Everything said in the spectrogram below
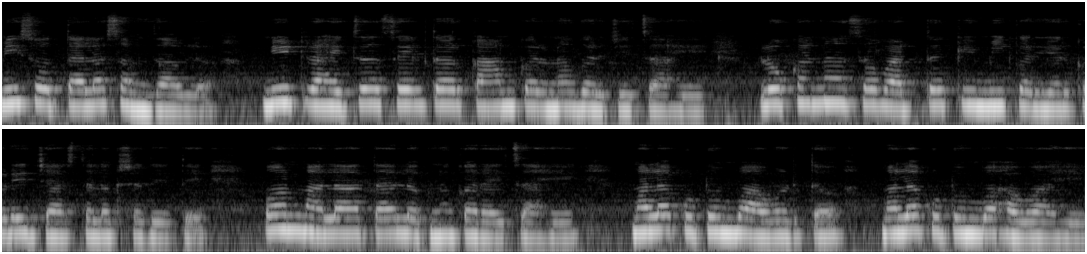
मी स्वतःला समजावलं. नीट राहायचं असेल तर काम करणं गरजेचं आहे. लोकांना असं वाटतं की मी करिअरकडे जास्त लक्ष देते पण मला आता लग्न करायचं आहे. मला कुटुंब आवडतं मला कुटुंब हवं आहे.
